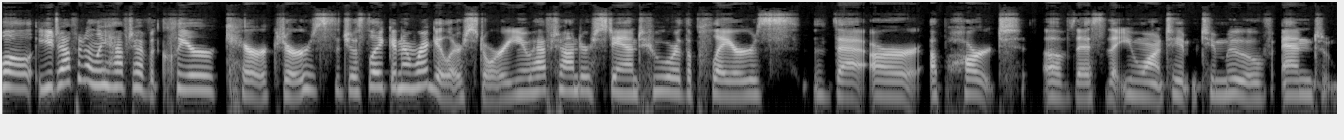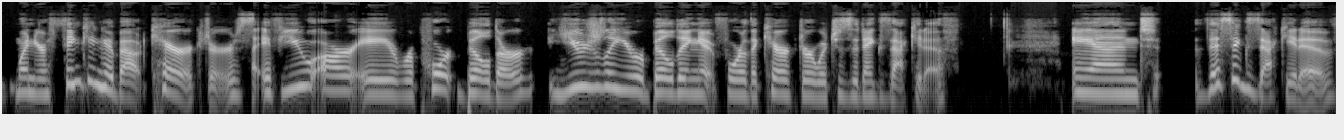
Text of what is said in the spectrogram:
Well, you definitely have to have a clear characters, just like in a regular story. You have to understand who are the players that are a part of this that you want to, to move. And when you're thinking about characters, if you are a report builder, usually you're building it for the character, which is an executive. And this executive,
